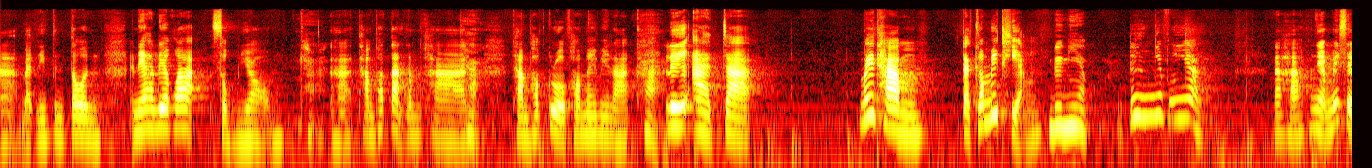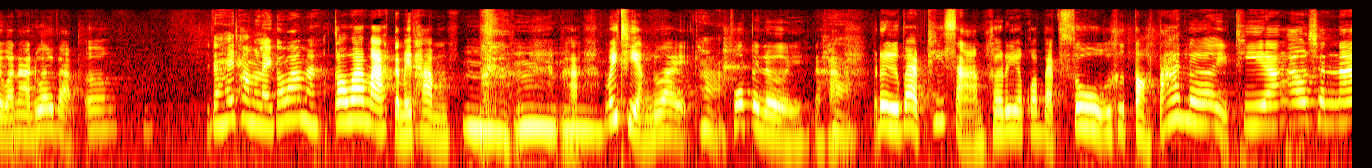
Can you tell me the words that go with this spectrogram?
อ่าแบบนี้เป็นต้น อันนี้เรียกว่าสมยอมค่ะนะคะทำเพราะตัดลำคาญค่ะทำเพราะกลัวพ่อแม่ไม่รักค่ะหรืออาจจะไม่ทำแต่ก็ไม่เถียงดื้อเงียบดื้อเงียบๆนะคะเนี่ยไม่เสวนาด้วยแบบ เออ จะให้ทำอะไรก็ว่ามา ก็ว่ามาแต่ไม่ทำอืมอืมนะคะไม่เถียงด้วยค่ะพูดไปเลยนะคะค่ะหรือแบบที่สามเขาเรียกว่าแบบสู้ก็คือต่อต้านเลย เถียงเอาชนะ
